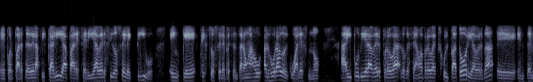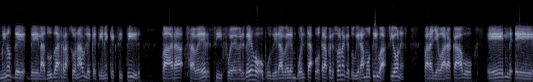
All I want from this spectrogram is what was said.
eh, por parte de la Fiscalía parecería haber sido selectivo en qué textos se le presentaron a al jurado y cuáles no. Ahí pudiera haber prueba, lo que se llama prueba exculpatoria, ¿verdad? Eh, en términos de, de la duda razonable que tiene que existir para saber si fue Verdejo o pudiera haber envuelta otra persona que tuviera motivaciones para llevar a cabo el, eh,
